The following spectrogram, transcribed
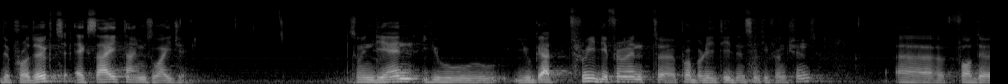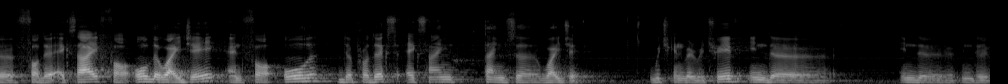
the product xi times yj. So in the end, you, you got three different uh, probability density functions uh, for, the, for the xi, for all the yj, and for all the products xi times uh, yj which can be retrieved in the, in the, in the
